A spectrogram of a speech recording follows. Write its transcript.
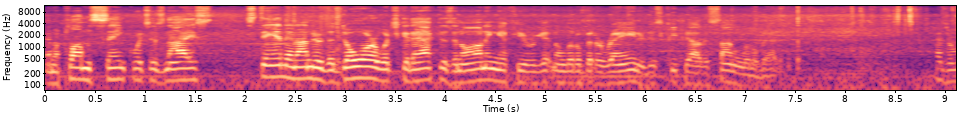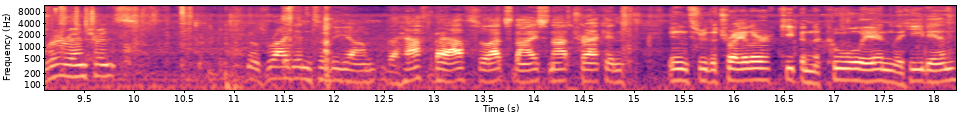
and a plumb sink, which is nice. Standing under the door, which can act as an awning if you were getting a little bit of rain or just keep you out of the sun a little bit. Has a rear entrance, goes right into the, um, the half bath, so that's nice, not tracking in through the trailer, keeping the cool in, the heat in,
